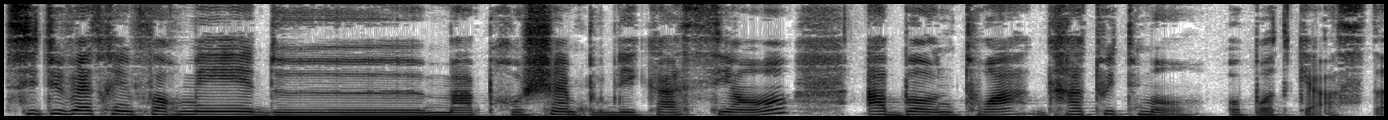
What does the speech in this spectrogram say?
Si tu veux être informé de ma prochaine publication, abonne-toi gratuitement au podcast.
